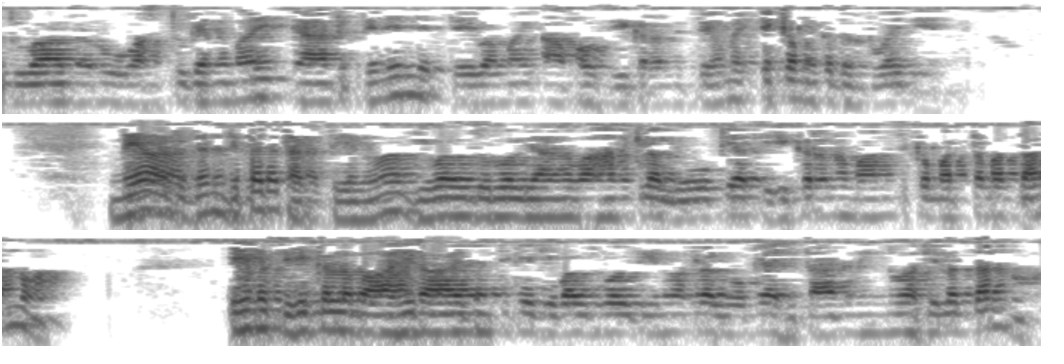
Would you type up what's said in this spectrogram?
දුවදරු වස්තු ගැනමයි යාට පෙනෙන්නේ ඒවමයි ආපහු සිහි කරන්නේ ඒවම එකම එක දොරටුවයි තියෙන්නේ. මෙයාට දැන් දෙපැත්තක් තියෙනවා ගෙවල් දොරවල් යාන වාහන කියලා ලෝකයා සිහි කරන මානසික මට්ටමක් දන්නවා. එහෙම සිහි කළ බාහිර ආයතන ටිකේ ගෙවල් දොරවල් තියෙනවා කියලා ලෝකයා හිතාගෙන ඉන්නවා කියලා දන්නවා.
